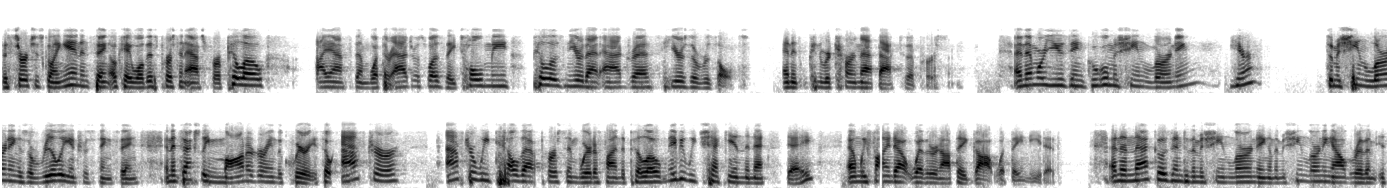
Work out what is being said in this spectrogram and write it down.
the search is going in and saying, okay, well this person asked for a pillow. I asked them what their address was. They told me, pillows near that address. Here's a result. And it can return that back to the person. And then we're using Google Machine Learning here. So machine learning is a really interesting thing, and it's actually monitoring the query. So after, after we tell that person where to find the pillow, maybe we check in the next day and we find out whether or not they got what they needed. And then that goes into the machine learning, and the machine learning algorithm is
